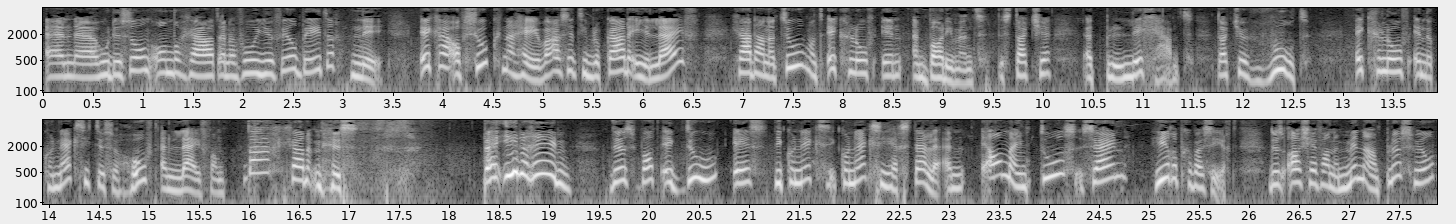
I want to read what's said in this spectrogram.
en uh, hoe de zon ondergaat en dan voel je je veel beter. Nee, ik ga op zoek naar hey, waar zit die blokkade in je lijf? Ga daar naartoe, want ik geloof in embodiment. Dus dat je het belichaamt, dat je voelt. Ik geloof in de connectie tussen hoofd en lijf, want daar gaat het mis. Bij iedereen. Dus wat ik doe is die connectie, connectie herstellen. En al mijn tools zijn hierop gebaseerd. Dus als jij van een min naar een plus wil,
